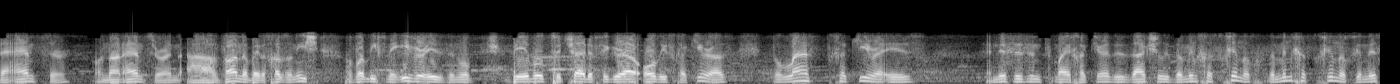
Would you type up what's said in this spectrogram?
the answer, or not answer, an Havana by the Chazon Ish of what Lifnei Iver is, and we'll be able to try to figure out all these chakiras. The last chakira is, and this isn't my chakira, this is actually the Minchas Chinuch. The Minchas Chinuch in this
